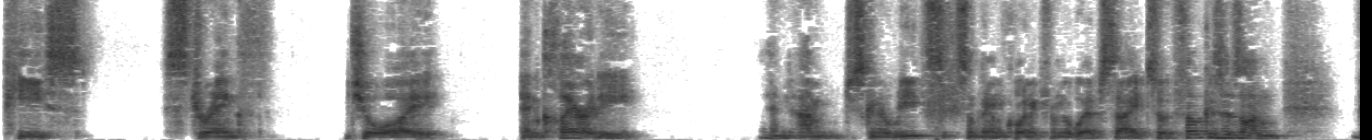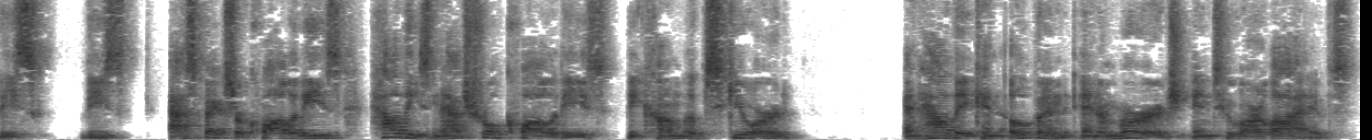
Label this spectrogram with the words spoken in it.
peace, strength, joy, and clarity. And I'm just going to read something I'm quoting from the website. So it focuses on these, these aspects or qualities, how these natural qualities become obscured and how they can open and emerge into our lives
